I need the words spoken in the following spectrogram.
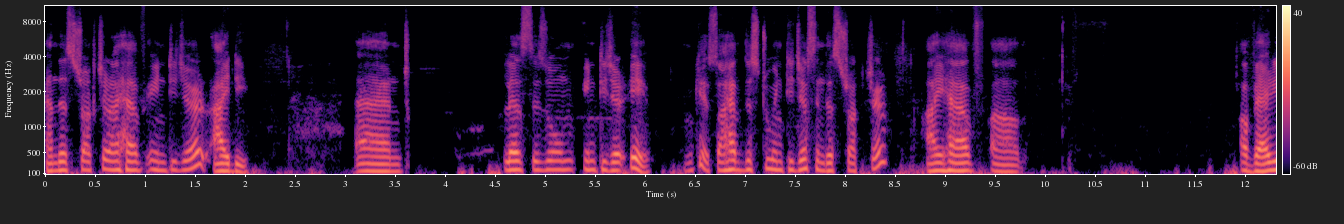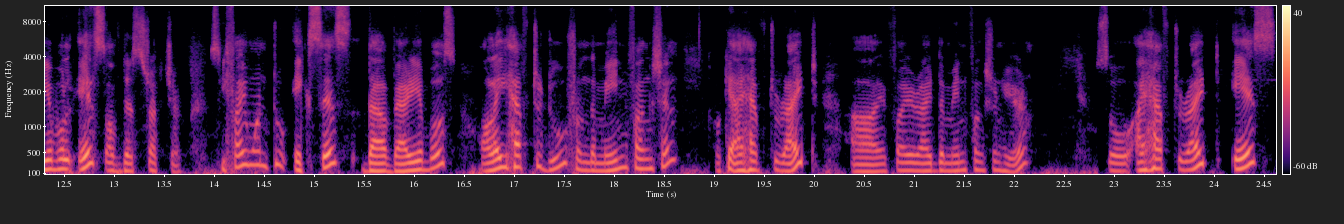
and the structure I have integer ID and let's assume integer a okay so i have these two integers in the structure i have uh, a variable s of the structure. So if i want to access the variables all i have to do from the main function okay i have to write uh, if i write the main function here so i have to write s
